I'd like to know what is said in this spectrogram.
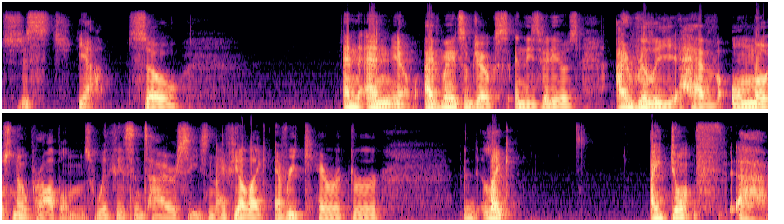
just yeah. So and and you know, I've made some jokes in these videos. I really have almost no problems with this entire season. I feel like every character like I don't uh,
